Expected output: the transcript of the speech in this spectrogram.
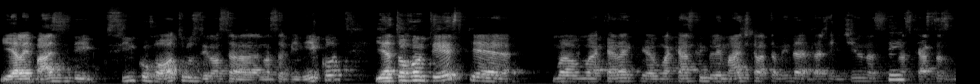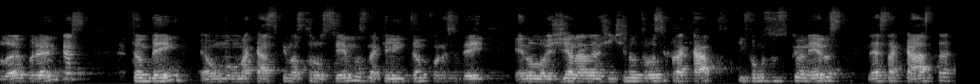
e ela é base de cinco rótulos de nossa, nossa vinícola. E a Torrontés, que é uma, uma, cara, uma casca emblemática lá também da, da Argentina, nas, nas castas brancas, também é uma, uma casca que nós trouxemos naquele então, quando eu estudei enologia na Argentina, eu trouxe para cá e fomos os pioneiros nessa casta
